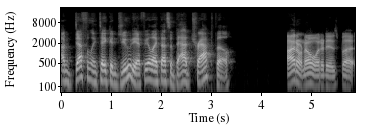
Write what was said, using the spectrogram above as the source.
I'm definitely taking Jeudy. I feel like that's a bad trap though. I don't know what it is, but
